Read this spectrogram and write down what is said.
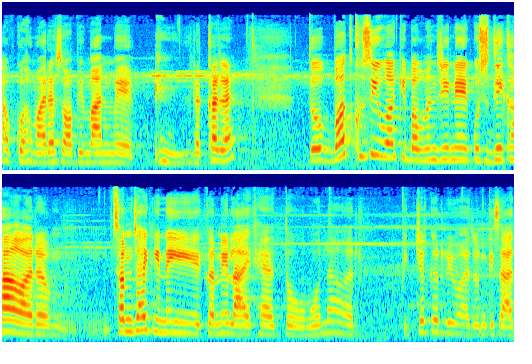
आपको हमारा स्वाभिमान में रखा जाए। तो बहुत खुशी हुआ कि पवन जी ने कुछ देखा और समझा कि नहीं ये करने लायक है तो बोला और पिक्चर कर रही हूँ आज उनके साथ।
